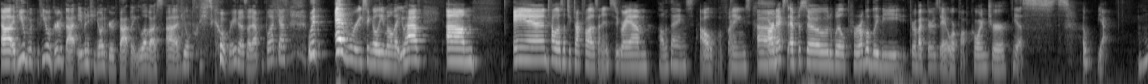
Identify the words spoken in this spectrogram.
uh, if you if you agree with that, even if you don't agree with that, but you love us, uh, if you'll please go rate us on Apple Podcast with every single email that you have, um, and follow us on TikTok, follow us on Instagram, All the things. all the things. Uh, Our next episode will probably be Throwback Thursday or Popcorn Sure. Yes. Oh yeah. Uh, Mm-hmm.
